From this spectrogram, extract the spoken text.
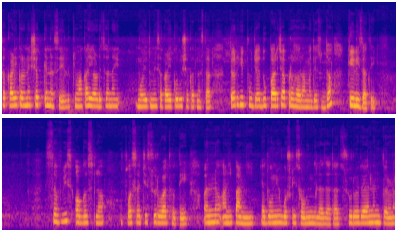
सकाळी करणे शक्य नसेल किंवा काही अडचणीमुळे तुम्ही सकाळी करू शकत नसताल तर ही पूजा दुपारच्या प्रहरामध्ये सुद्धा केली जाते. सव्वीस ऑगस्टला उपवासाची सुरुवात होते. अन्न आणि पाणी या दोन्ही गोष्टी सोडून दिल्या जातात. सूर्योदयानंतरनं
